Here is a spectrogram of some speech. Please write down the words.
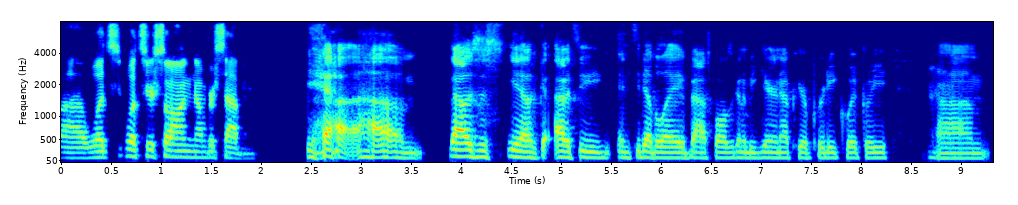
Uh, what's what's your song number seven? Yeah, um, that was just you know obviously NCAA basketball is going to be gearing up here pretty quickly. Mm-hmm. Um,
